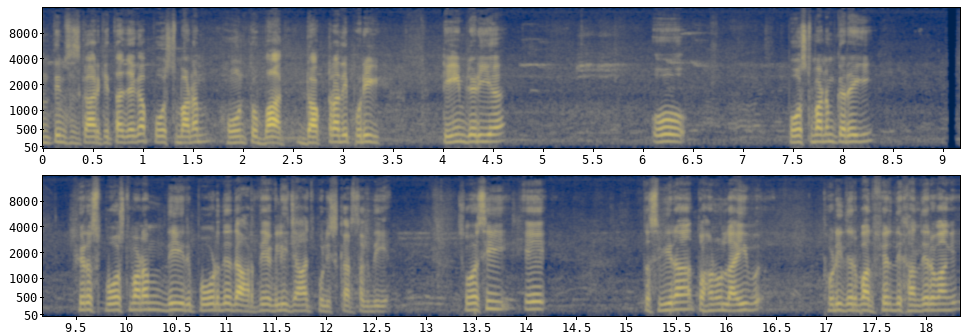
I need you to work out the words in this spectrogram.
ਅੰਤਿਮ ਸੰਸਕਾਰ ਕੀਤਾ ਜਾਏਗਾ। ਪੋਸਟਮਾਰਟਮ ਹੋਣ ਤੋਂ ਬਾਅਦ ਡਾਕਟਰਾਂ ਦੀ ਪੂਰੀ ਟੀਮ ਜਿਹੜੀ ਹੈ, ਉਹ ਪੋਸਟਮਾਰਟਮ ਕਰੇਗੀ। ਫਿਰ ਉਸ ਪੋਸਟਮਾਰਟਮ ਦੀ ਰਿਪੋਰਟ ਦੇ ਆਧਾਰ ਤੇ ਅਗਲੀ ਜਾਂਚ ਪੁਲਿਸ ਕਰ ਸਕਦੀ ਹੈ। ਸੋ ਅਸੀਂ ਇਹ ਤਸਵੀਰਾਂ ਤੁਹਾਨੂੰ ਲਾਈਵ ਥੋੜੀ ਦੇਰ ਬਾਅਦ ਫਿਰ ਦਿਖਾਉਂਦੇ ਰਵਾਂਗੇ।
